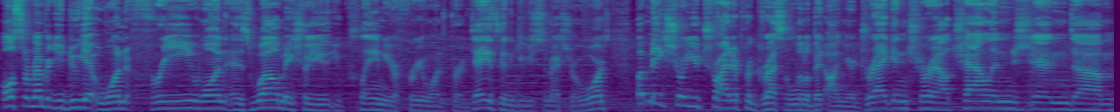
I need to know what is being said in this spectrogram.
Also, remember, you do get one free one as well. Make sure you, you claim your free one per day. It's going to give you some extra rewards, but make sure you try to progress a little bit on your Dragon Trail challenge and um,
